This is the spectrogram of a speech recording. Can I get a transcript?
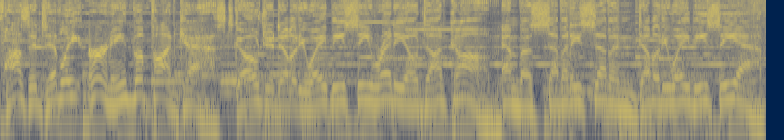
Positively Ernie the podcast. Go to WABCRadio.com and the 77 WABC app.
